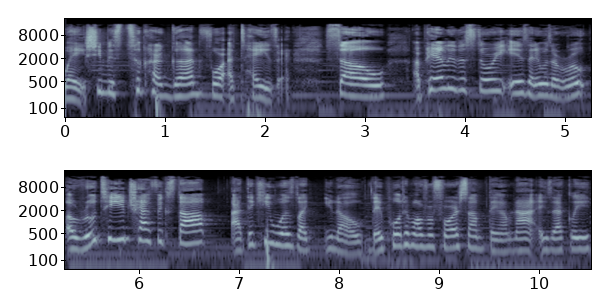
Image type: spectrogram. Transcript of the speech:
wait, she mistook her gun for a taser. So apparently, the story is that it was a, ro- a routine traffic stop. I think he was like, you know, they pulled him over for something. I'm not exactly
